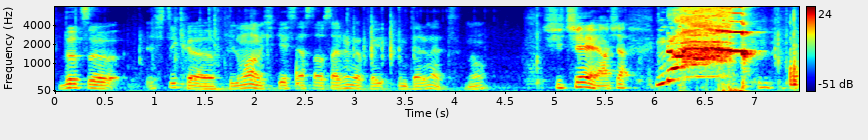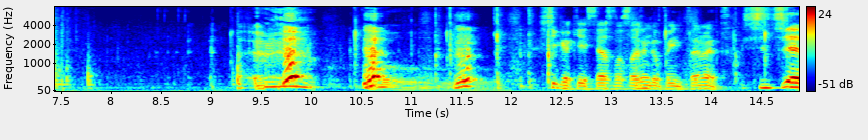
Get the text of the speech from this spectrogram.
Duțu, știi că filmăm și chestia asta o să ajungă pe internet, nu? Și ce? Așa. Știi că chestia asta o să ajungă pe internet Și ce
